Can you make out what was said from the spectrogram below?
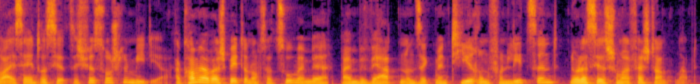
weiß, er interessiert sich für Social Media. Da kommen wir aber später noch dazu, wenn wir beim Bewerten und Segmentieren von Leads sind, nur dass ihr es schon mal verstanden habt.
